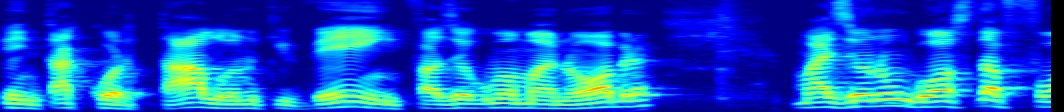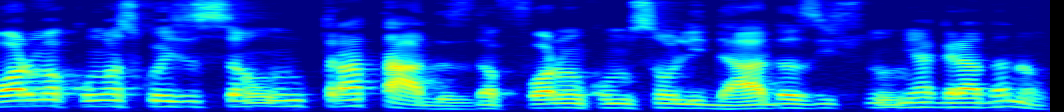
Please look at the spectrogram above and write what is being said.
tentar cortá-lo ano que vem, fazer alguma manobra, mas eu não gosto da forma como as coisas são tratadas, da forma como são lidadas, isso não me agrada não.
